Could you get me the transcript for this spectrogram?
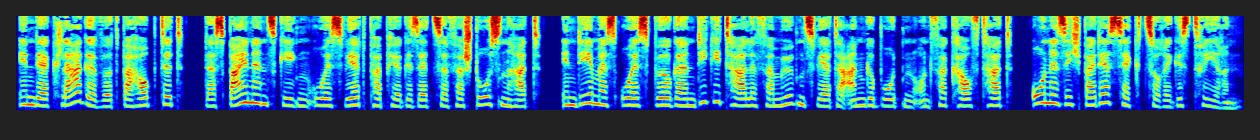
In der Klage wird behauptet, dass Binance gegen US-Wertpapiergesetze verstoßen hat, indem es US-Bürgern digitale Vermögenswerte angeboten und verkauft hat, ohne sich bei der SEC zu registrieren.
